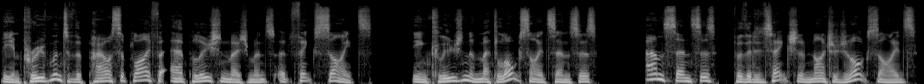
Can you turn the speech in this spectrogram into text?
The improvement of the power supply for air pollution measurements at fixed sites, the inclusion of metal oxide sensors, and sensors for the detection of nitrogen oxides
